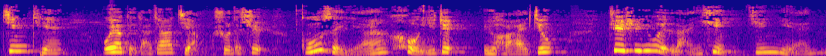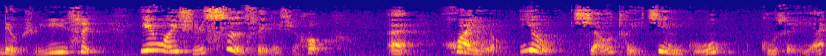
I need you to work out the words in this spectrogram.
今天我要给大家讲述的是骨髓炎后遗症如何艾灸。这是一位男性，今年六十一岁。因为十四岁的时候，哎，患有右小腿胫骨骨髓炎，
